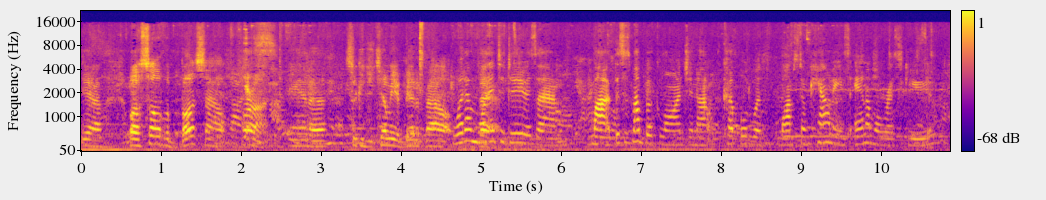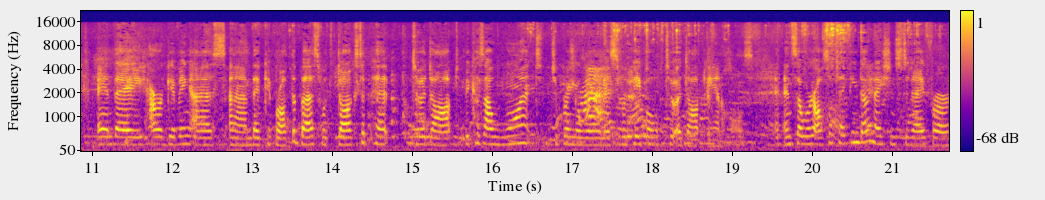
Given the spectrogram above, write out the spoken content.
yeah. Well, I saw the bus out front, and uh, so could you tell me a bit about What I'm wanting to do is um, my this is my book launch, and I'm coupled with Limestone County's Animal Rescue, and they are giving us um, they brought the bus with dogs to pet to adopt because I want to bring awareness for people to adopt animals, and so we're also taking donations today for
